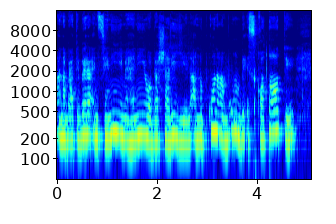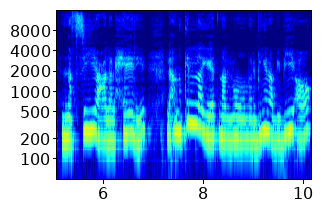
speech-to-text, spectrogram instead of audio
أنا بعتبرها إنسانية مهنية وبشرية لأنه بكون عم بقوم بإسقاطاتي النفسية على الحالة. لأنه كلياتنا اليوم ربينا ببيئة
